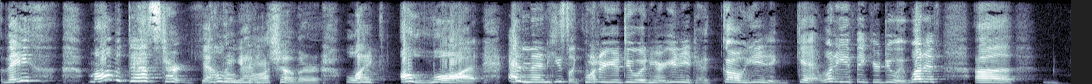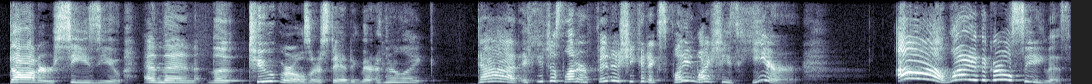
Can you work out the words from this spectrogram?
they mom and dad start yelling oh, at gosh. each other like a lot. And then he's like what are you doing here? You need to go. You need to get what do you think you're doing? What if uh daughter sees you? And then the two girls are standing there and they're like dad if you just let her finish she can explain why she's here. Ah why are the girls seeing this?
